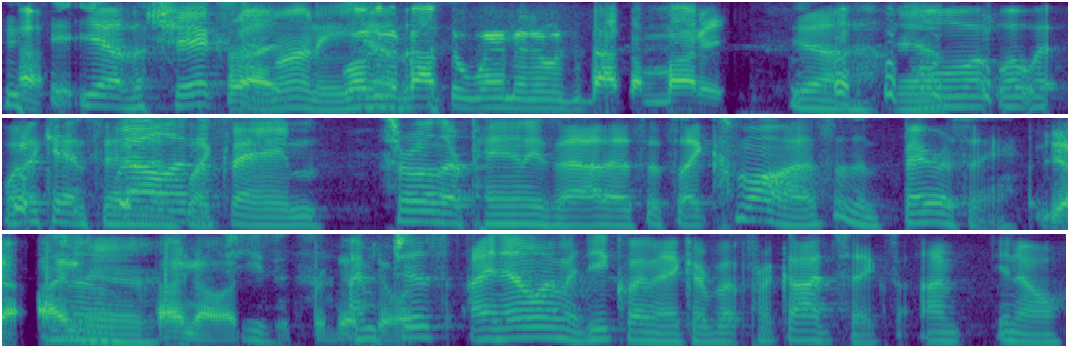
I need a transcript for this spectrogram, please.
yeah, the, Chicks Right. and money. It wasn't Yeah. about the women; it was about the money. yeah. Yeah. Well, what, what, what I can't say well, is like fame. Throwing their panties at us. It's like, come on, this is embarrassing. Yeah, I know. Yeah. I know. It's, Jeez, ridiculous. I'm just, I know I'm a decoy maker, but for God's sakes, I'm, you know,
